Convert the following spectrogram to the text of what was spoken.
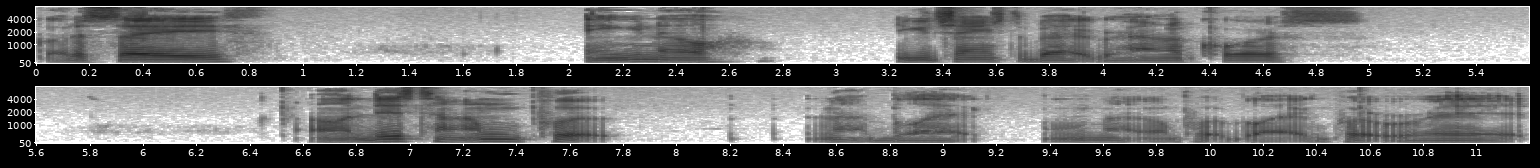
go to save. And you know, you can change the background, of course. Uh, this time I'm gonna put not black. I'm not gonna put black. I'm put red.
